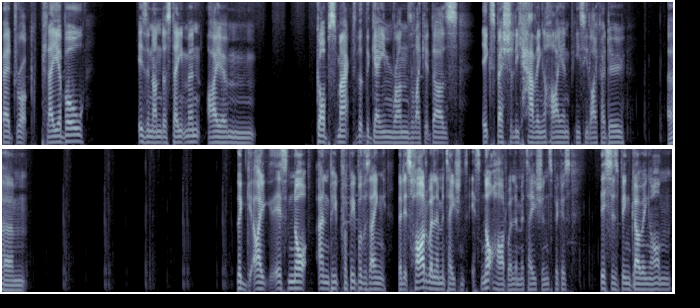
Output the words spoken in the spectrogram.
Bedrock playable is an understatement. I am gobsmacked that the game runs like it does, especially having a high-end PC like I do. Um, the like it's not, and for people that are saying that it's hardware limitations, it's not hardware limitations because this has been going on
